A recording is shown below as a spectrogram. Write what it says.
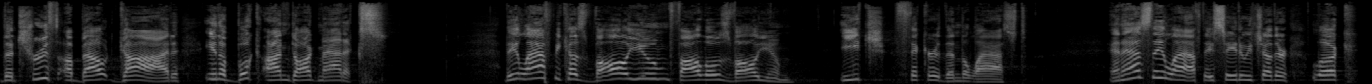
the truth about God in a book on dogmatics. They laugh because volume follows volume, each thicker than the last. And as they laugh, they say to each other, Look,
